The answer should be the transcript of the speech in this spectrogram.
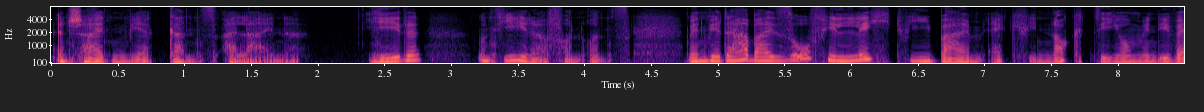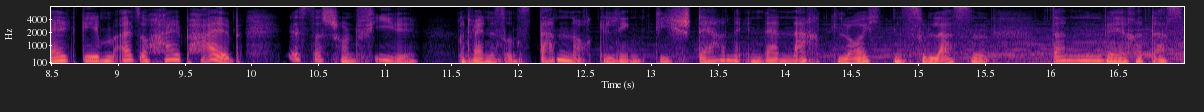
entscheiden wir ganz alleine. Jede und jeder von uns. Wenn wir dabei so viel Licht wie beim Äquinoktium in die Welt geben, also halb halb, ist das schon viel. Und wenn es uns dann noch gelingt, die Sterne in der Nacht leuchten zu lassen, dann wäre das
